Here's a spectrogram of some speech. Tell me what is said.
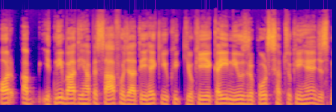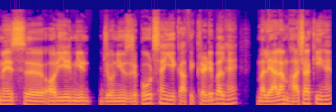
और अब इतनी बात यहाँ पे साफ़ हो जाती है क्योंकि क्योंकि ये कई न्यूज़ रिपोर्ट्स छप चुकी हैं, जिसमें इस, और ये जो न्यूज़ रिपोर्ट्स हैं, ये काफ़ी क्रेडिबल हैं, मलयालम भाषा की हैं।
